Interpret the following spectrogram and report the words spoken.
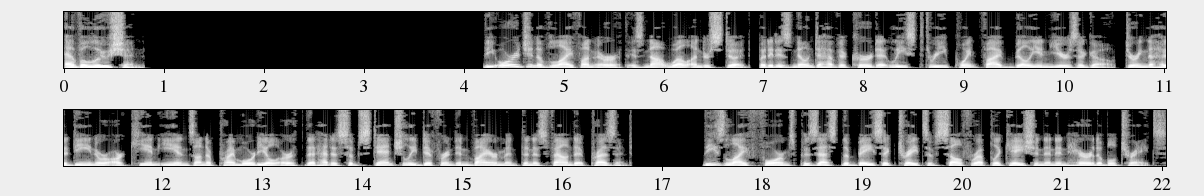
Evolution The origin of life on Earth is not well understood, but it is known to have occurred at least 3.5 billion years ago, during the Hadean or Archean eons on a primordial Earth that had a substantially different environment than is found at present. These life forms possessed the basic traits of self-replication and inheritable traits.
